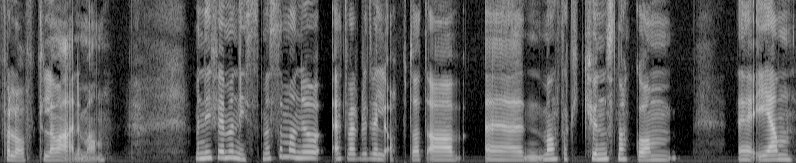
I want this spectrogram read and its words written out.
få lov til å være mann'. Men i feminisme så har man jo etter hvert blitt veldig opptatt av eh, Man skal ikke kun snakke om én eh,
